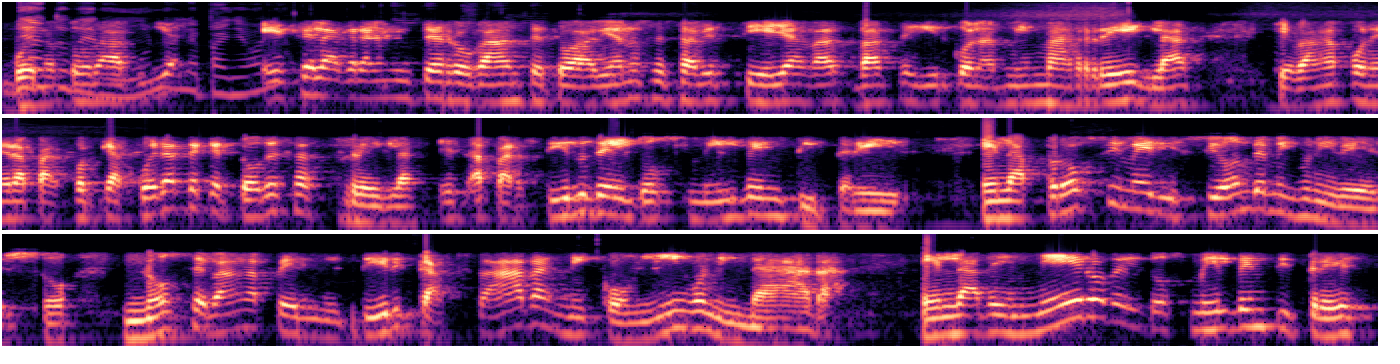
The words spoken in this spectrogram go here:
Bueno, todavía, esa es la gran interrogante, todavía no se sabe si ella va, va a seguir con las mismas reglas que van a poner a porque acuérdate que todas esas reglas es a partir del 2023. En la próxima edición de Mis Universo no se van a permitir casadas ni con hijos ni nada. En la de enero del 2023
